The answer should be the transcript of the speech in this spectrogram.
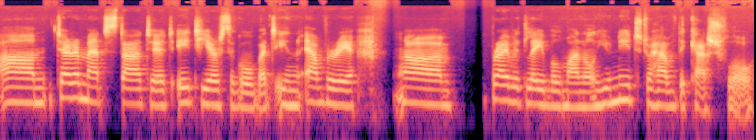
Um, TerraMed started eight years ago, but in every um, private label model, you need to have the cash flow.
